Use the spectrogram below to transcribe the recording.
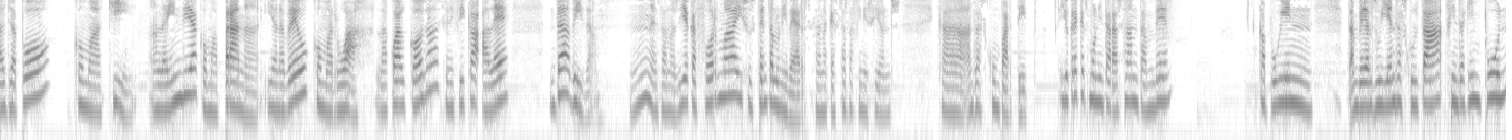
al Japó com a ki, en la Índia com a prana i en hebreu com a ruach, la qual cosa significa alè de vida. Mm, és l'energia que forma i sustenta l'univers en aquestes definicions que ens has compartit. Jo crec que és molt interessant també que puguin també els oients escoltar fins a quin punt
